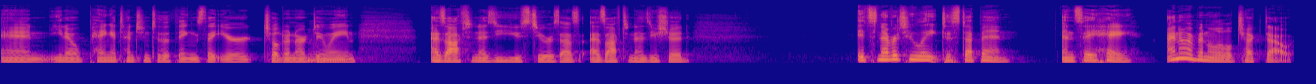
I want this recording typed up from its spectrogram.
and, you know, paying attention to the things that your children are doing as often as you used to or as, as often as you should, it's never too late to step in and say, hey, I know I've been a little checked out.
